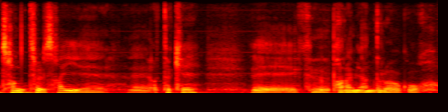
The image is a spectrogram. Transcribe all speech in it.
창틀 사이에 에, 어떻게 에, 그 바람이 안 들어오고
